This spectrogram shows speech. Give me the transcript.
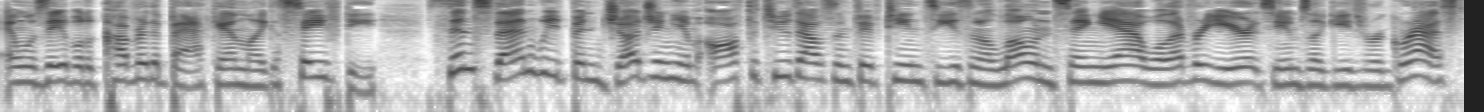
and was able to cover the back end like a safety. Since then, we've been judging him off the 2015 season alone saying, yeah, well, every year it seems like he's regressed.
